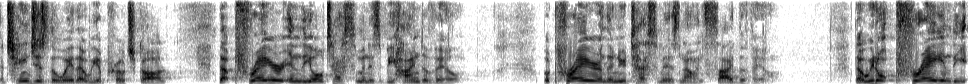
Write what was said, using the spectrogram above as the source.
It changes the way that we approach God. That prayer in the Old Testament is behind a veil, but prayer in the New Testament is now inside the veil. That we don't pray in the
